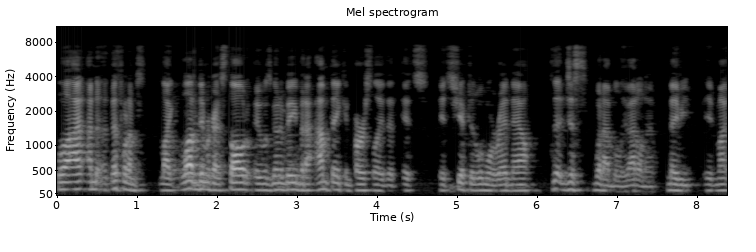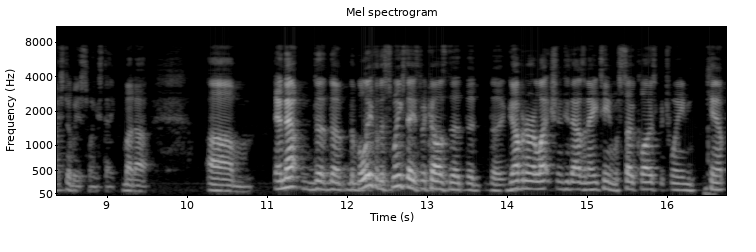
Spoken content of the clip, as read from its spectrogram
Well, I, I, that's what I'm like. A lot of Democrats thought it was going to be, but I, am thinking personally that it's it's shifted a little more red now. Just what I believe. I don't know. Maybe it might still be a swing state, but uh, um, and that the, the the belief of the swing states because the, the the governor election in 2018 was so close between Kemp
